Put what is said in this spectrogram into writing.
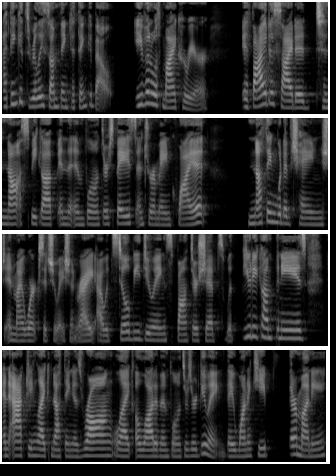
I think it's really something to think about. Even with my career, if I decided to not speak up in the influencer space and to remain quiet, nothing would have changed in my work situation, right? I would still be doing sponsorships with beauty companies and acting like nothing is wrong, like a lot of influencers are doing. They want to keep their money,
